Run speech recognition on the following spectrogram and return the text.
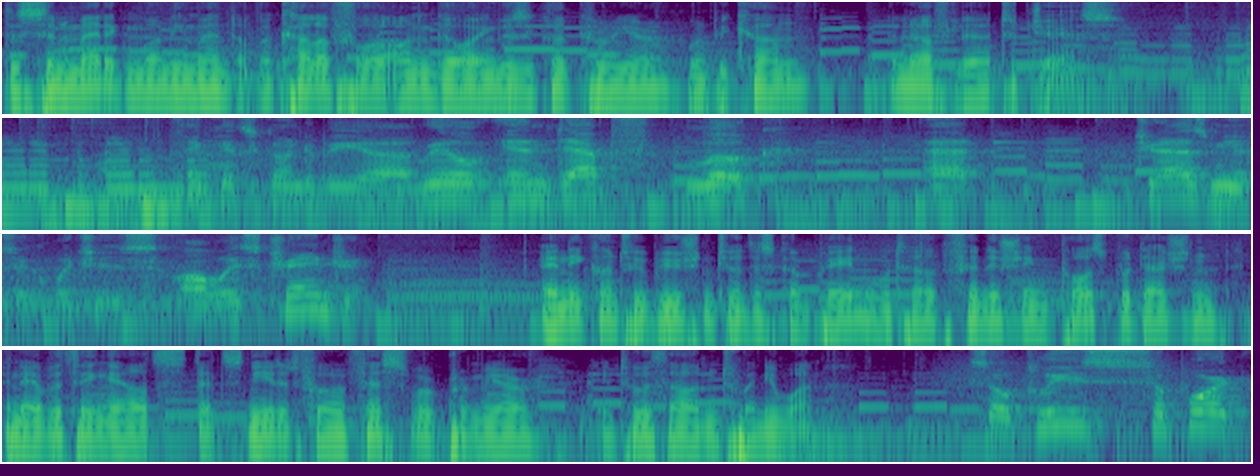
the cinematic monument of a colorful, ongoing musical career will become a love letter to jazz. I think it's going to be a real in depth look at jazz music, which is always changing. Any contribution to this campaign would help finishing post production and everything else that's needed for a festival premiere in 2021. So please support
